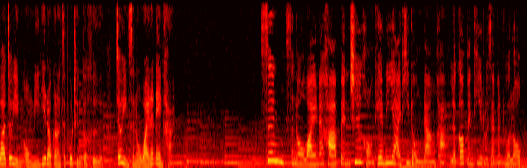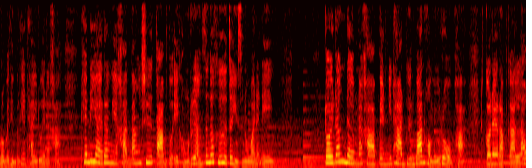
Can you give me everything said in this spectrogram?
ว่าเจ้าหญิงองค์นี้ที่เรากำลังจะพูดถึงก็คือ เจ้าหญิงสโนไวท์นั่นเองค่ะ ซึ่งสโนไวท์นะคะ เป็นชื่อของเทพนิยายที่โด่งดังค่ะ แล้วก็เป็นที่รู้จักกันทั่วโลกรวมไปถึงประเทศไทยด้วยนะคะ เทพนิยายเรื่องนี้ค่ะ ตั้งชื่อตามตัวเอกของเรื่อง ซึ่งก็คือเจ้าหญิงสโนไวท์นั่นเอง ดยดั้งเดิมนะคะ เป็นนิทานพื้นบ้านของยุโรปค่ะ ก็ได้รับการเล่า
